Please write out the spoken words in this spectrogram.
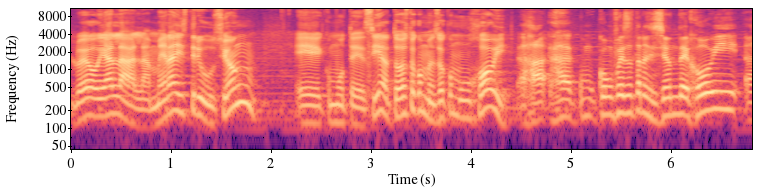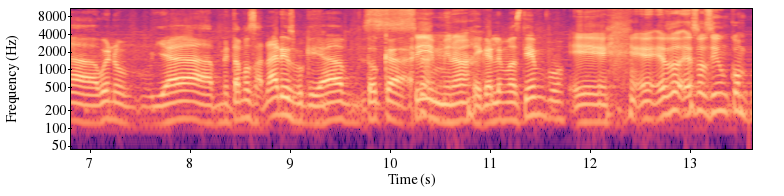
Luego ya la, la mera distribución, eh, como te decía, todo esto comenzó como un hobby. Ajá, ajá. ¿Cómo, cómo fue esa transición de hobby a, bueno, ya metamos salarios porque ya toca Sí, mira. dedicarle más tiempo? Eh, eso, eso ha sido, un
